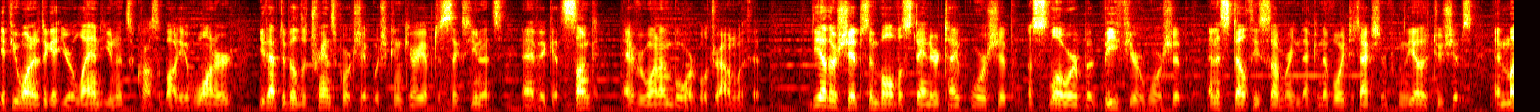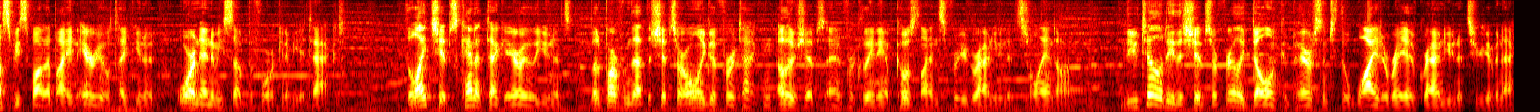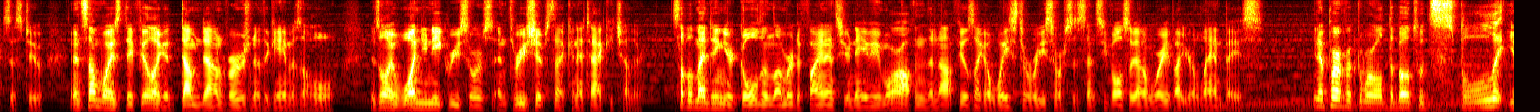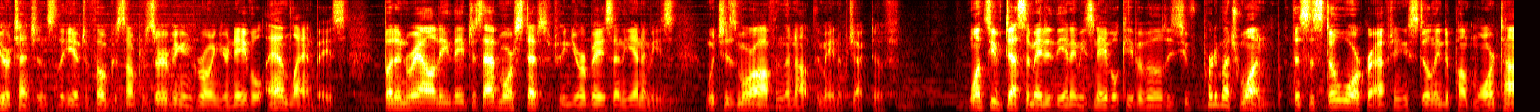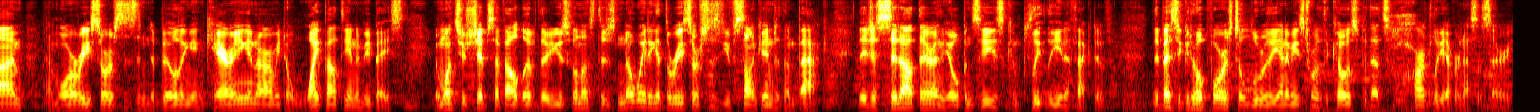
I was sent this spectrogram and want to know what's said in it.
If you wanted to get your land units across a body of water, you'd have to build a transport ship which can carry up to 6 units, and if it gets sunk, everyone on board will drown with it. The other ships involve a standard type warship, a slower but beefier warship, and a stealthy submarine that can avoid detection from the other two ships and must be spotted by an aerial type unit or an enemy sub before it can be attacked. The light ships can attack aerial units, but apart from that the ships are only good for attacking other ships and for cleaning up coastlines for your ground units to land on. The utility of the ships are fairly dull in comparison to the wide array of ground units you're given access to, and in some ways they feel like a dumbed down version of the game as a whole. There's only one unique resource and three ships that can attack each other. Supplementing your gold and lumber to finance your navy more often than not feels like a waste of resources since you've also got to worry about your land base. In a perfect world, the boats would split your attention so that you have to focus on preserving and growing your naval and land base, but in reality they just add more steps between your base and the enemy's, which is more often than not the main objective. Once you've decimated the enemy's naval capabilities, you've pretty much won, but this is still Warcraft and you still need to pump more time and more resources into building and carrying an army to wipe out the enemy base. And once your ships have outlived their usefulness, there's no way to get the resources you've sunk into them back. They just sit out there in the open seas, completely ineffective. The best you could hope for is to lure the enemies toward the coast, but that's hardly ever necessary.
